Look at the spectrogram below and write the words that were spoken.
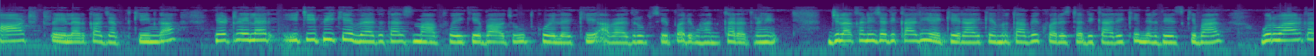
आठ ट्रेलर का जब्त किएगा यह ट्रेलर ईटीपी के वैधता समाप्त होने के बावजूद कोयले के अवैध रूप से परिवहन करत रहे। जिला खनिज अधिकारी ए के राय के मुताबिक वरिष्ठ अधिकारी के निर्देश के बाद गुरुवार का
